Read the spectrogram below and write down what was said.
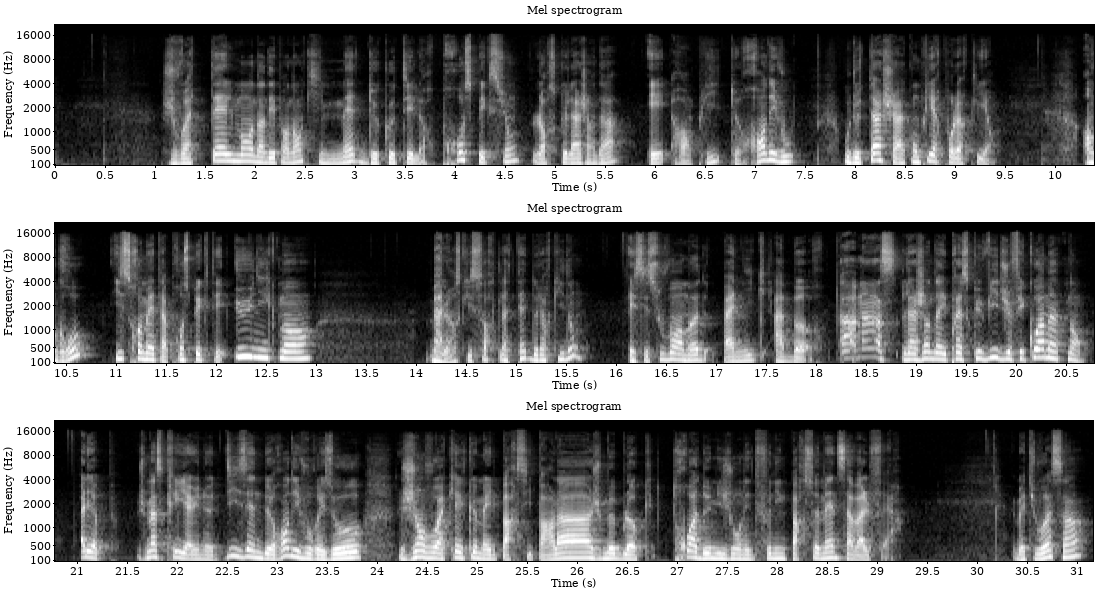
je vois tellement d'indépendants qui mettent de côté leur prospection lorsque l'agenda est rempli de rendez-vous ou de tâches à accomplir pour leurs clients. En gros, ils se remettent à prospecter uniquement bah, lorsqu'ils sortent la tête de leur guidon. Et c'est souvent en mode panique à bord. Ah mince, l'agenda est presque vide, je fais quoi maintenant? Allez hop, je m'inscris à une dizaine de rendez-vous réseau, j'envoie quelques mails par-ci par-là, je me bloque trois demi-journées de phoning par semaine, ça va le faire. Eh ben, tu vois ça,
